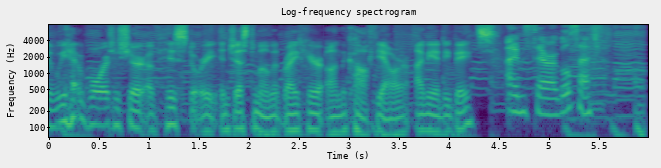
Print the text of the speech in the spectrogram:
and we have more to share of his story in just a moment, right here on the Coffee Hour. I'm Andy Bates. I'm Sarah Gulseth.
